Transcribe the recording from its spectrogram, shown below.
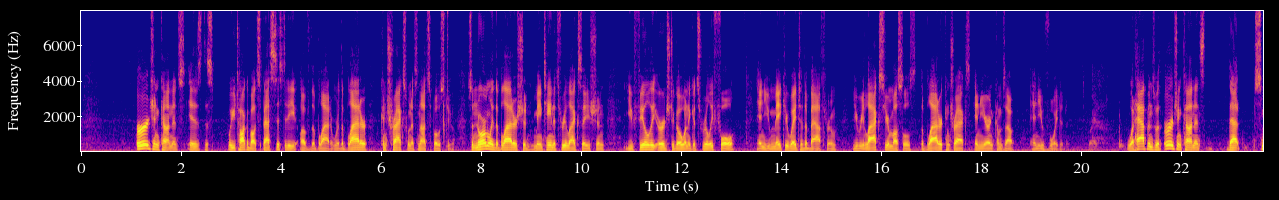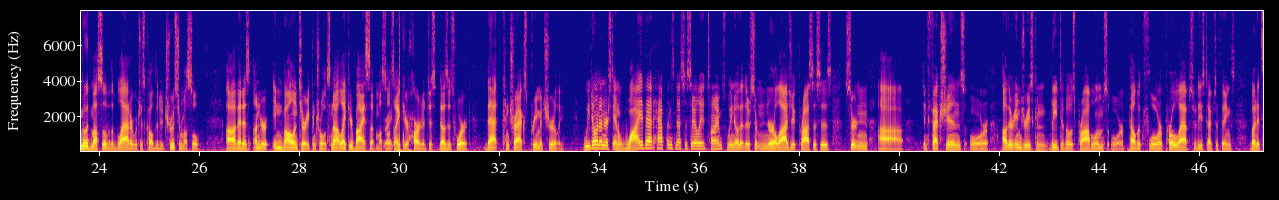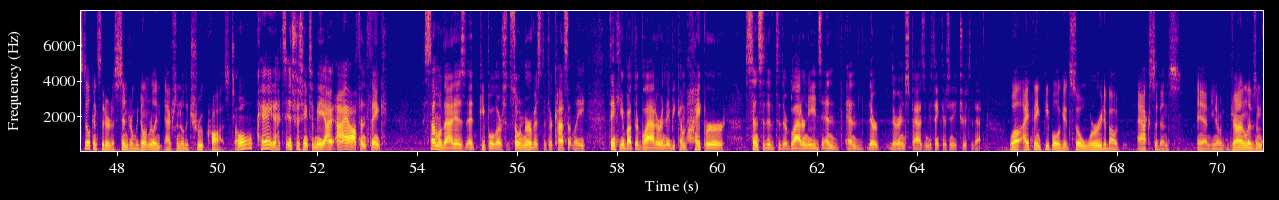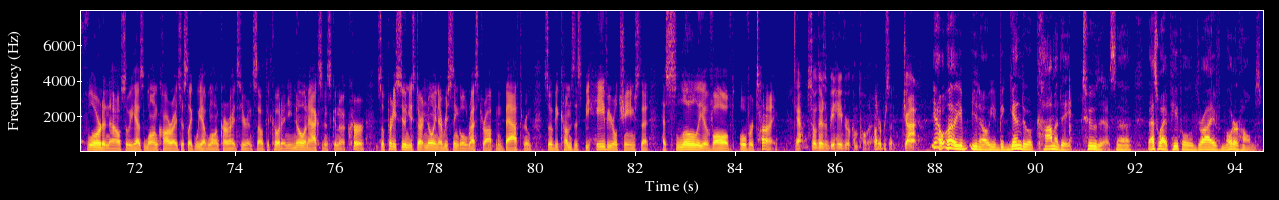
Urge incontinence is this where you talk about spasticity of the bladder, where the bladder contracts when it's not supposed to. So normally the bladder should maintain its relaxation. You feel the urge to go when it gets really full, and you make your way to the bathroom. You relax your muscles, the bladder contracts, and urine comes out, and you've voided. Right. What happens with urge incontinence, that smooth muscle of the bladder, which is called the detrusor muscle, uh, that is under involuntary control. It's not like your bicep muscle, it's like your heart, it just does its work. That contracts prematurely. We don't understand why that happens necessarily at times. We know that there's certain neurologic processes, certain uh, infections or other injuries can lead to those problems, or pelvic floor prolapse, or these types of things, but it's still considered a syndrome. We don't really actually know the true cause. Okay, that's interesting to me. I, I often think some of that is that people are so nervous that they're constantly thinking about their bladder and they become hyper sensitive to their bladder needs and, and they're, they're in spasm. You think there's any truth to that? Well, I think people get so worried about accidents. And, you know, John lives in Florida now, so he has long car rides, just like we have long car rides here in South Dakota. And you know an accident's going to occur. So pretty soon you start knowing every single rest drop and bathroom. So it becomes this behavioral change that has slowly evolved over time. Yeah, so there's a behavioral component. 100%. John, Yeah, well, you, you know, you begin to accommodate to this. Uh, that's why people drive motorhomes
